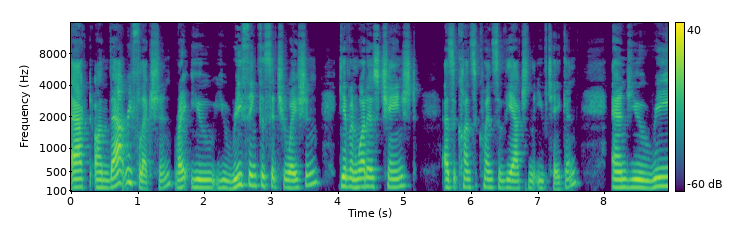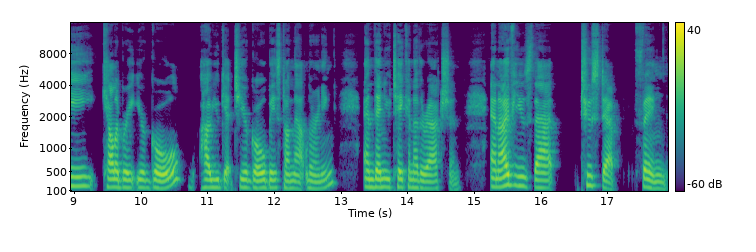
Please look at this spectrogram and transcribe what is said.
act on that reflection right? You you rethink the situation given what has changed as a consequence of the action that you've taken and you recalibrate your goal how you get to your goal based on that learning and then you take another action. And i've used that two step thing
